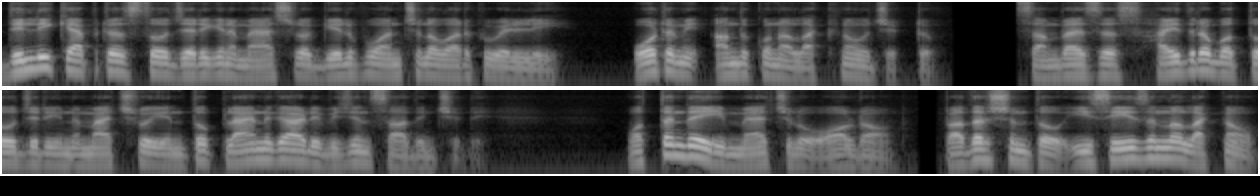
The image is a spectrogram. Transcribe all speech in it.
ఢిల్లీ క్యాపిటల్స్తో జరిగిన మ్యాచ్లో గెలుపు అంచుల వరకు వెళ్ళి ఓటమి అందుకున్న లక్నో జట్టు. సన్రైజర్స్ హైదరాబాద్తో జరిగిన మ్యాచ్లో ఎంతో ప్లాన్గా ఆడి విజయం సాధించింది. మొత్తంగా ఈ మ్యాచ్లో ఆల్రౌండ్ ప్రదర్శనతో ఈ సీజన్లో లక్నో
